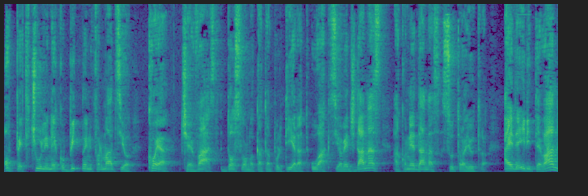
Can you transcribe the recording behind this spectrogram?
opet čuli neku bitnu informaciju koja će vas doslovno katapultirati u akciju već danas, ako ne danas, sutra jutro. Ajde, idite van,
